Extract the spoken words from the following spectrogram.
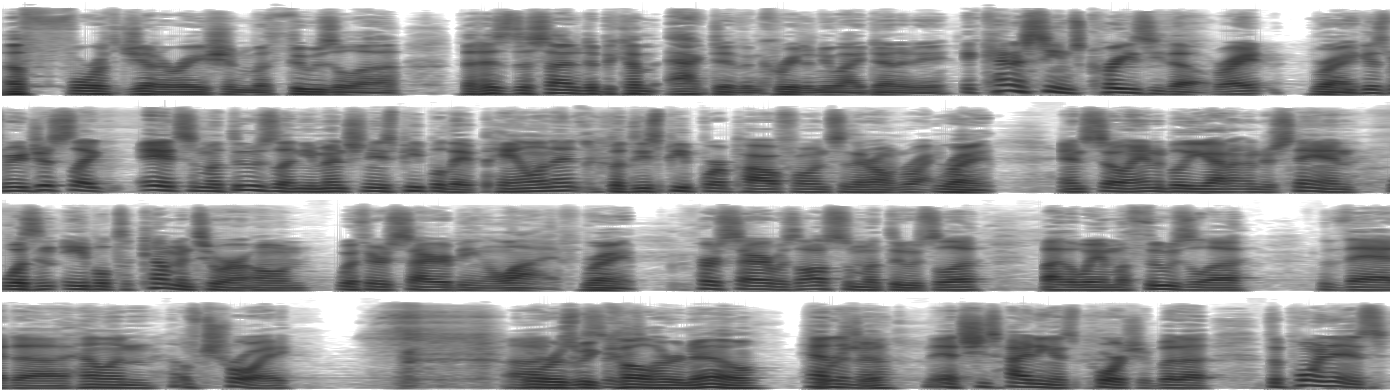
a fourth generation Methuselah that has decided to become active and create a new identity. It kind of seems crazy though, right? Right. Because when you're just like, hey, it's a Methuselah, and you mention these people, they pale in it, but these people are powerful into their own right. Right. And so Annabelle, you got to understand, wasn't able to come into her own with her sire being alive. Right. Her sire was also Methuselah. By the way, Methuselah, that uh, Helen of Troy, or as we call her now, Helena. Portia. Yeah, she's hiding as Portia. But uh, the point is,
